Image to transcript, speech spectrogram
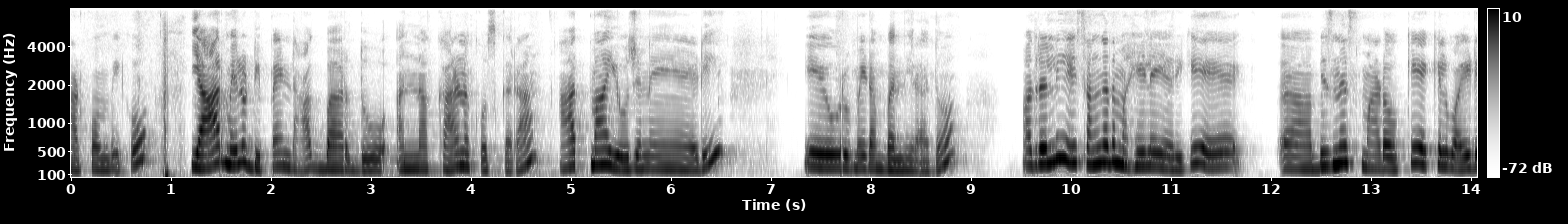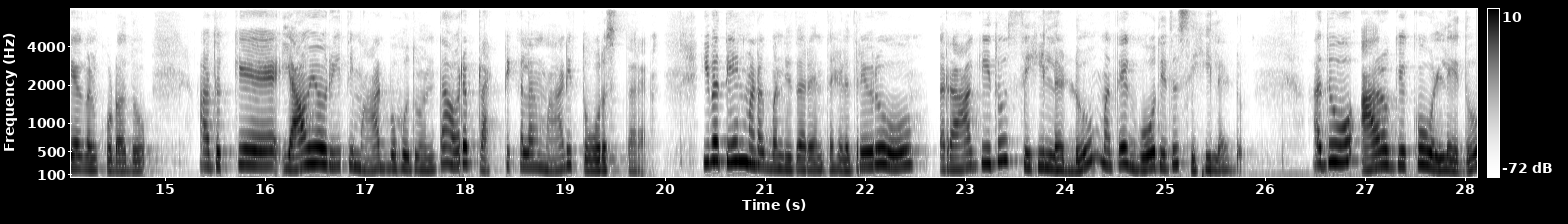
ಮಾಡ್ಕೊಬೇಕು. ಯಾರ ಮೇಲೂ ಡಿಪೆಂಡ್ ಆಗಬಾರ್ದು ಅನ್ನೋ ಕಾರಣಕ್ಕೋಸ್ಕರ ಆತ್ಮ ಯೋಜನೆಯಡಿ ಇವರು ಮೇಡಮ್ ಬಂದಿರೋದು. ಅದರಲ್ಲಿ ಸಂಘದ ಮಹಿಳೆಯರಿಗೆ ಬಿಸ್ನೆಸ್ ಮಾಡೋಕ್ಕೆ ಕೆಲವು ಐಡಿಯಾಗಳು ಕೊಡೋದು. ಅದಕ್ಕೆ ಯಾವ್ಯಾವ ರೀತಿ ಮಾಡಬಹುದು ಅಂತ ಅವರೇ ಪ್ರಾಕ್ಟಿಕಲಾಗಿ ಮಾಡಿ ತೋರಿಸ್ತಾರೆ. ಇವತ್ತೇನು ಮಾಡೋಕ್ಕೆ ಬಂದಿದ್ದಾರೆ ಅಂತ ಹೇಳಿದ್ರೆ ಇವರು ರಾಗಿದು ಸಿಹಿ ಲಡ್ಡು ಮತ್ತು ಗೋಧಿದು ಸಿಹಿ ಲಡ್ಡು. ಅದು ಆರೋಗ್ಯಕ್ಕೂ ಒಳ್ಳೆಯದು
